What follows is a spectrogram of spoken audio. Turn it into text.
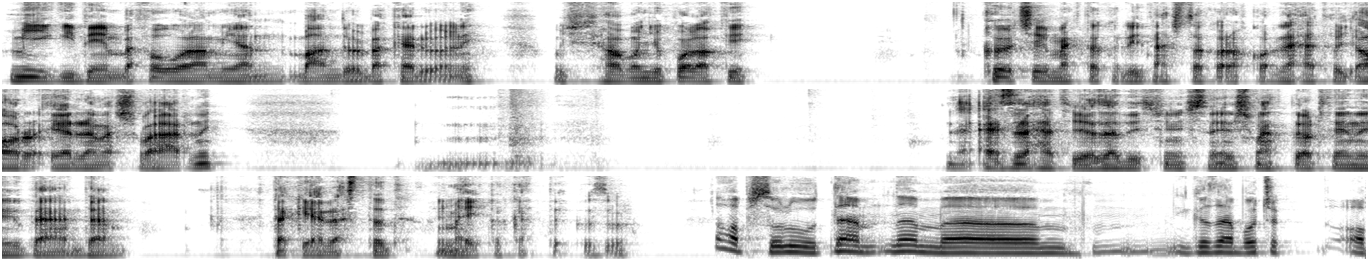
még idénbe fog valamilyen bundle kerülni. Úgyhogy ha mondjuk valaki költség megtakarítást akar, akkor lehet, hogy arra érdemes várni. Ez lehet, hogy az Finch-nél is megtörténik, de, de te kérdezted, hogy melyik a kettő közül. Abszolút, nem, nem igazából csak a,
